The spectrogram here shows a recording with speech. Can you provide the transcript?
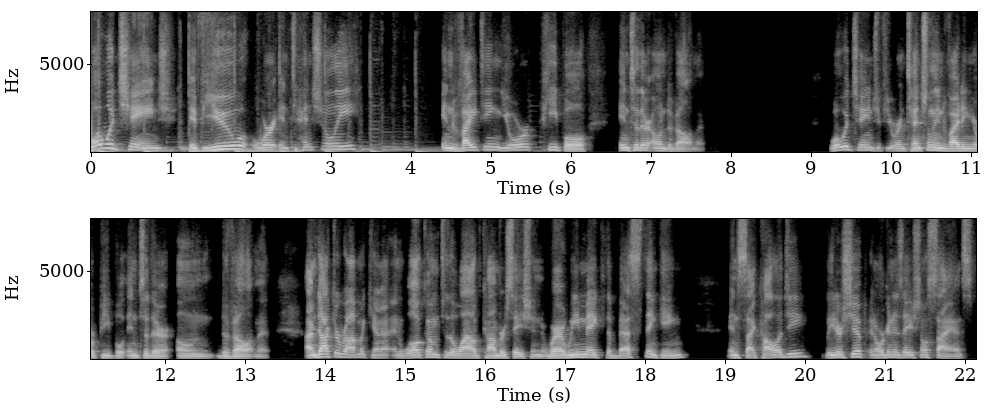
What would change if you were intentionally inviting your people into their own development? What would change if you were intentionally inviting your people into their own development? I'm Dr. Rob McKenna, and welcome to the Wild Conversation, where we make the best thinking in psychology, leadership, and organizational science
